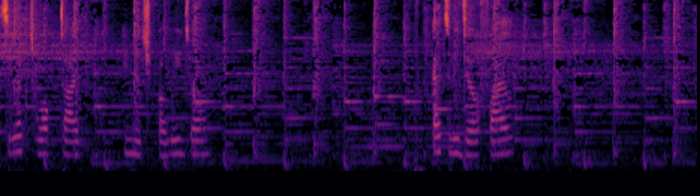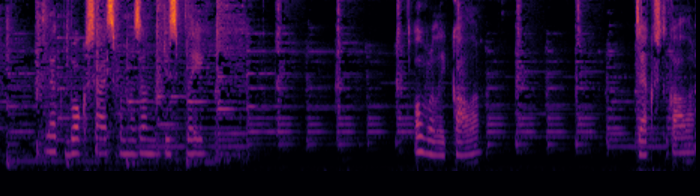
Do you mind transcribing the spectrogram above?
select work type, image or video, add video file, Select box size from masonry display. Overlay color. Text color.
